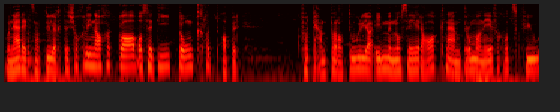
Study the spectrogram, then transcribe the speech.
Und er hat es natürlich dann schon ein bisschen nachgelassen, was es eindunkelt. Aber von der Temperatur ja immer noch sehr angenehm. Darum habe ich einfach auch das Gefühl,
